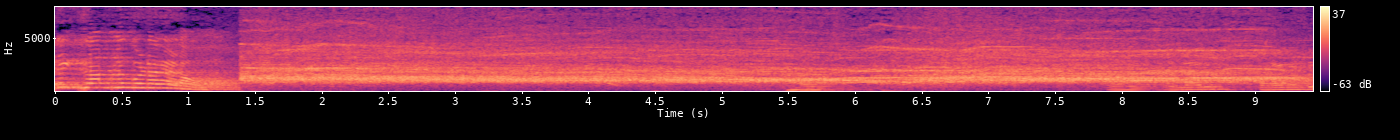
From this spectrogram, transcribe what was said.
ഒരു എക്സാമ്പിളും കൂടെ വേണോ? എല്ലാവരും പടം കണ്ട്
